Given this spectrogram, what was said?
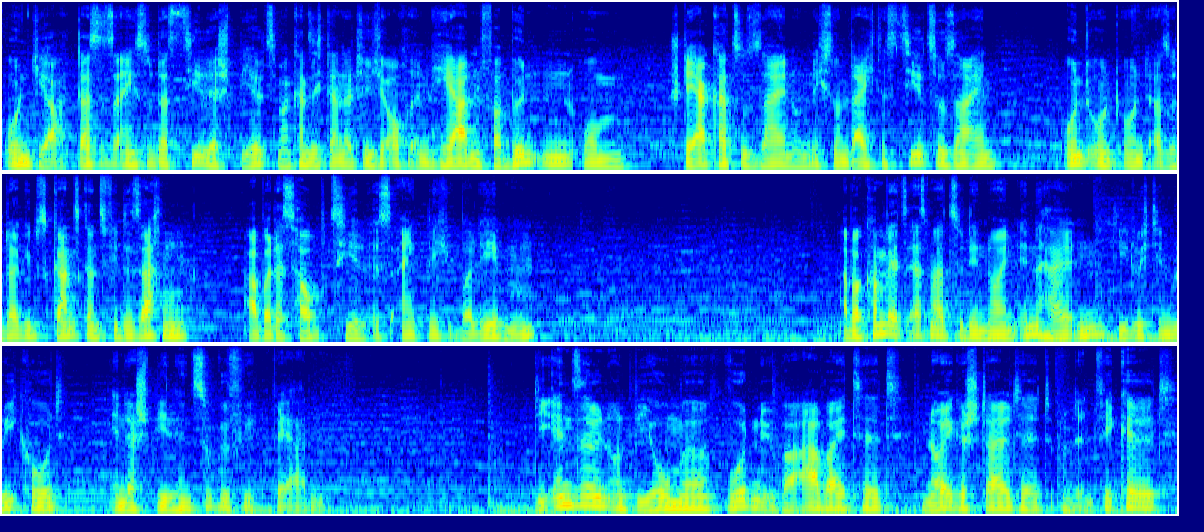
Und ja, das ist eigentlich so das Ziel des Spiels. Man kann sich dann natürlich auch in Herden verbünden, um stärker zu sein und nicht so ein leichtes Ziel zu sein. Und, und, und. Also da gibt es ganz, ganz viele Sachen. Aber das Hauptziel ist eigentlich Überleben. Aber kommen wir jetzt erstmal zu den neuen Inhalten, die durch den Recode in das Spiel hinzugefügt werden. Die Inseln und Biome wurden überarbeitet, neu gestaltet und entwickelt.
